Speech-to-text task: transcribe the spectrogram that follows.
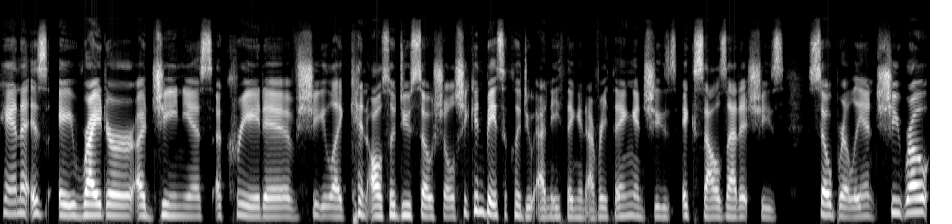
Hannah is a writer a genius a creative she like can also do social she can basically do anything and everything and she excels at it she's so brilliant. She wrote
